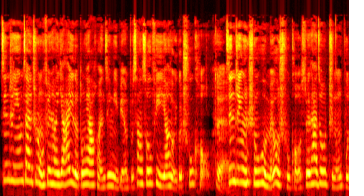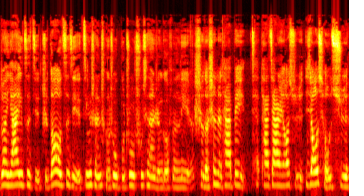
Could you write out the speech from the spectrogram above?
金智英在这种非常压抑的东亚环境里边，不像 Sophie 一样有一个出口。对，金智英的生活没有出口，所以她就只能不断压抑自己，直到自己精神承受不住，出现了人格分裂。是的，甚至她被她家人要去要求去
